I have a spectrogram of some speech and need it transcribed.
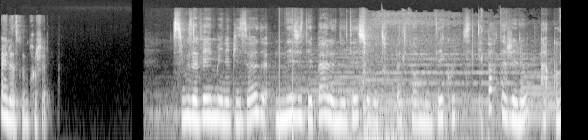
et à la semaine prochaine. Si vous avez aimé l'épisode, n'hésitez pas à le noter sur votre plateforme d'écoute et partagez-le à un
